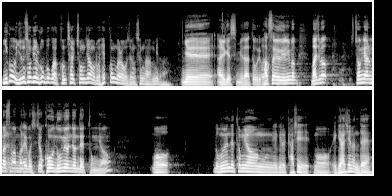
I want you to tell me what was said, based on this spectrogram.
이거 윤석열 후보가 검찰총장으로 했던 거라고 저는 생각합니다. 예, 알겠습니다. 또 우리 박성혁 의원님 마지막 정리하는 말씀 한번 해보시죠. 고 노무현 전 대통령. 뭐 노무현 대통령 얘기를 다시 뭐 얘기하시는데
